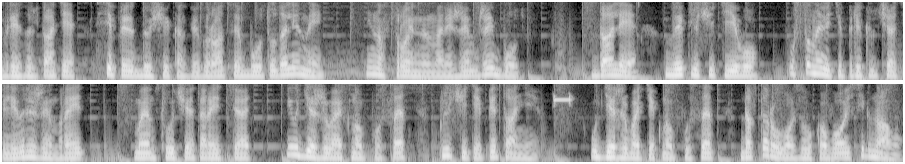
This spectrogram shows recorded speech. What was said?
В результате все предыдущие конфигурации будут удалены и настроены на режим JBoot. Далее выключите его, установите переключатели в режим RAID, в моем случае это RAID 5, и удерживая кнопку Set, включите питание. Удерживайте кнопку Set до второго звукового сигнала.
